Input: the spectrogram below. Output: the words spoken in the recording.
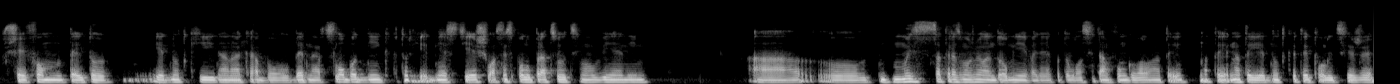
šéfom tejto jednotky na NAKA bol Bernard Slobodník, ktorý je dnes tiež vlastne spolupracujúcim obvineným a my sa teraz môžeme len domnievať, ako to vlastne tam fungovalo na tej, na tej, na tej jednotke tej policie, že,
